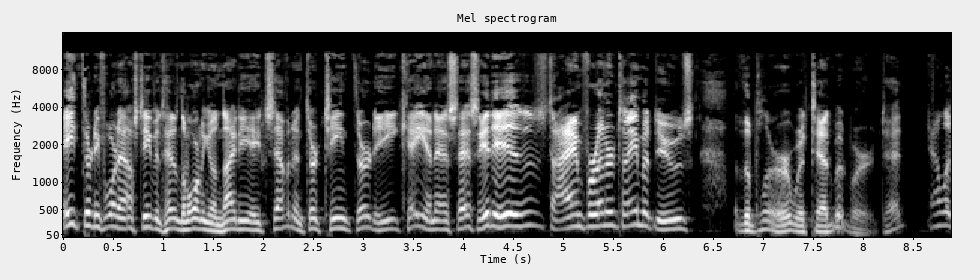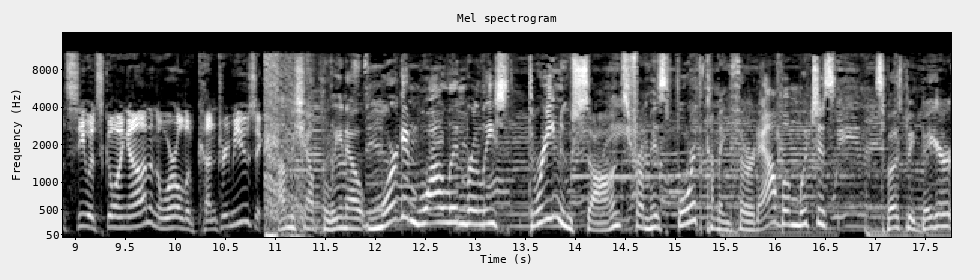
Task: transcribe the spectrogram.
834 now, Steve and Ted in the morning on 98.7 and 1330 KNSS. It is time for entertainment news. The Blur with Ted Woodward. Ted? Now let's see what's going on in the world of country music. I'm Michelle Pollino. Morgan Wallen released three new songs from his forthcoming third album, which is supposed to be bigger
